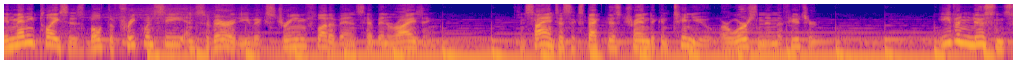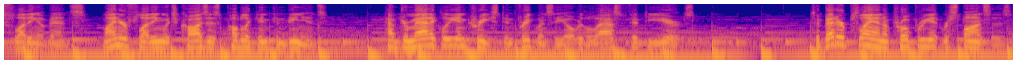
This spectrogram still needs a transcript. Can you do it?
In many places, both the frequency and severity of extreme flood events have been rising, and scientists expect this trend to continue or worsen in the future. Even nuisance flooding events, minor flooding which causes public inconvenience, have dramatically increased in frequency over the last 50 years. To better plan appropriate responses,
